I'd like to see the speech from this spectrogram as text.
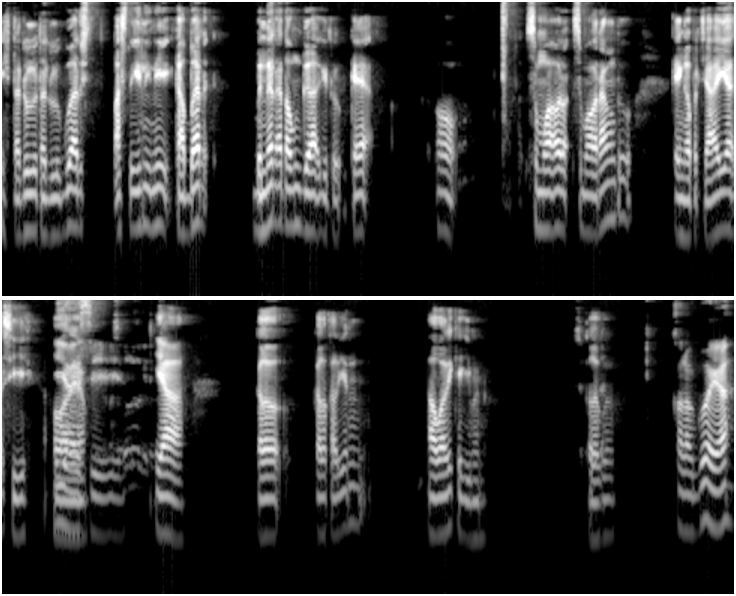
ih tak dulu tak dulu gua harus pastiin ini kabar bener atau enggak gitu. Kayak oh semua orang semua orang tuh kayak nggak percaya sih awalnya Iya sih. ya kalau kalau kalian awalnya kayak gimana kalau gue Kalau gue ya,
